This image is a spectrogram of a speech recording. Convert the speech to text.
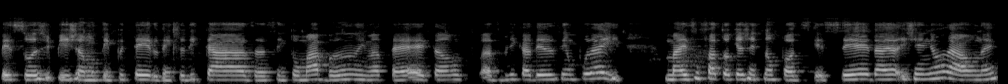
pessoas de pijama o tempo inteiro dentro de casa, sem tomar banho até, então as brincadeiras iam por aí. Mas um fator que a gente não pode esquecer é da higiene oral, né?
